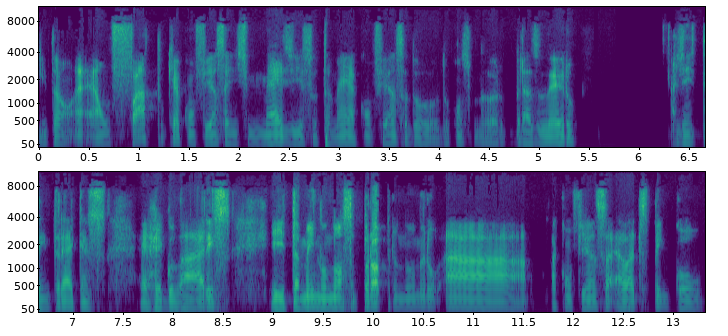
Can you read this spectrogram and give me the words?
Então, é, é um fato que a confiança, a gente mede isso também, a confiança do, do consumidor brasileiro. A gente tem trackers é, regulares e também no nosso próprio número a, a confiança ela despencou.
